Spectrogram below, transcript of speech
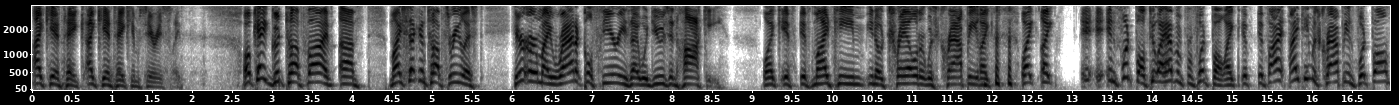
I can't take I can't take him seriously. Okay, good top five. Um, my second top three list. Here are my radical theories I would use in hockey. Like if if my team you know trailed or was crappy, like like like in football too. I have them for football. Like if if I my team was crappy in football,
